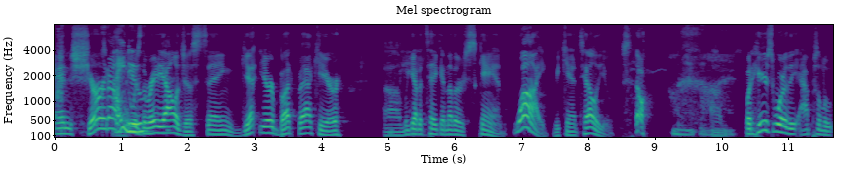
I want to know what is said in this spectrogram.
And sure enough, I it was the radiologist saying, "Get your butt back here. Um, We got to take another scan. Why? We can't tell you." So, Oh my god. um, but here's where the absolute,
